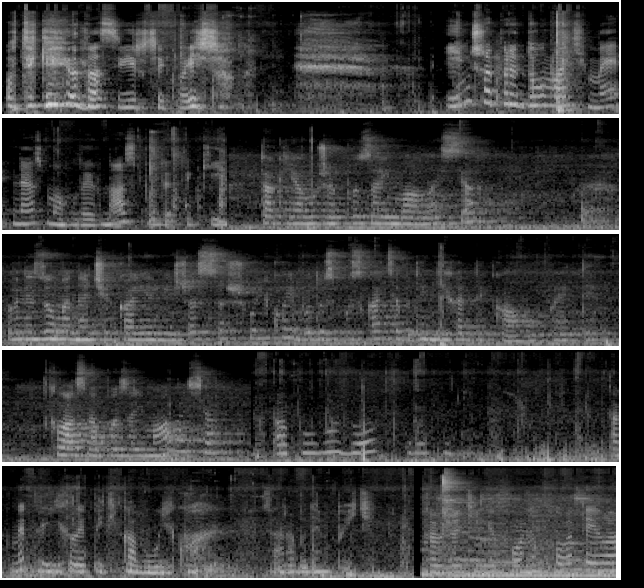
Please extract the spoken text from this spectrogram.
Отакий у нас віршик вийшов. Інше придумати ми не змогли. В нас буде такий. Так, я вже позаймалася. Внизу мене чекає Міша з Сашулькою. Буду спускатися, будемо їхати каву пити. Класно позаймалася. А поводок трохи. Так, ми приїхали пити кавульку. Зараз будемо пити. Я вже телефон обхватила.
